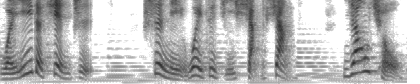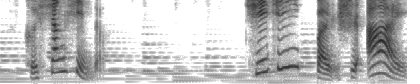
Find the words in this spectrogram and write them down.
唯一的限制是你为自己想象、要求和相信的。奇迹本是爱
